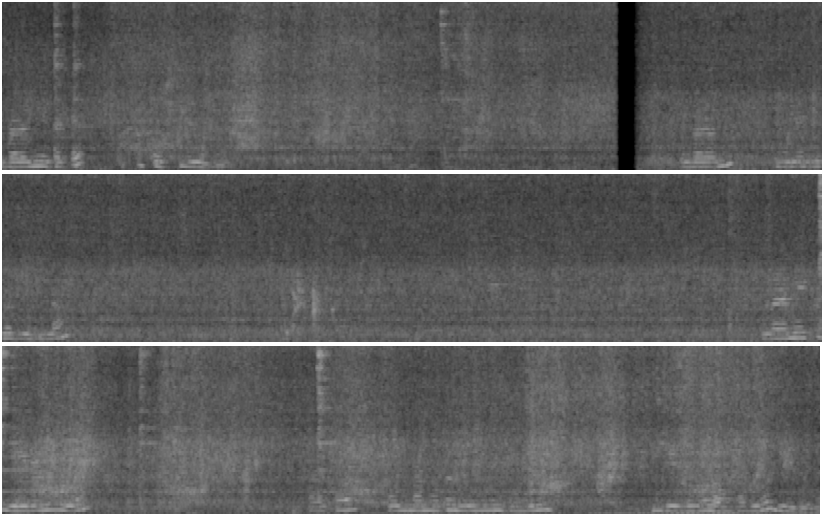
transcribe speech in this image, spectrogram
এবার আমি এটাকে একটু কষিয়ে নেব। এবার আমি ধনে গুঁড়ো দিয়ে দিলাম। এবার আমি একটু নেড়ে নিয়ে তারপর পরিমাণ মতো নুন হলুদ জিরে গুঁড়ো লঙ্কা গুঁড়ো দিয়ে দেবো।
